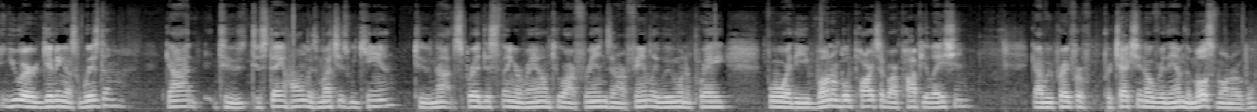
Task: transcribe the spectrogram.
you are giving us wisdom, God, to, to stay home as much as we can to not spread this thing around to our friends and our family. We want to pray for the vulnerable parts of our population. God, we pray for protection over them, the most vulnerable.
